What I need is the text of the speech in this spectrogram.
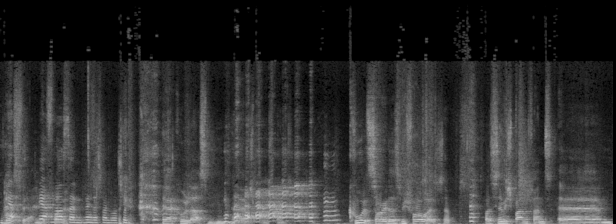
loswerden. Ja, bevor los, wir- dann wäre das mal los. Ja, cool, Lars. Mhm. Ja, ja, spannend, spannend. Cool, sorry, dass ich mich vorbereitet habe. Was ich nämlich spannend fand, ähm,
